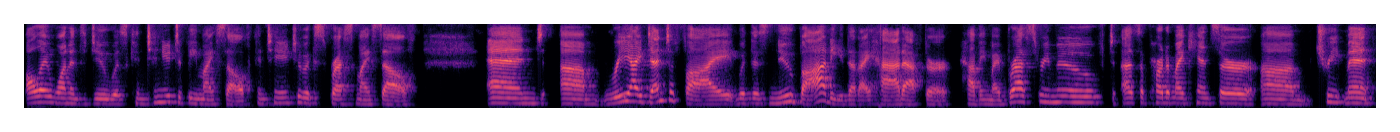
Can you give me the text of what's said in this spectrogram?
all I wanted to do was continue to be myself, continue to express myself, and um, re identify with this new body that I had after having my breasts removed as a part of my cancer um, treatment,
